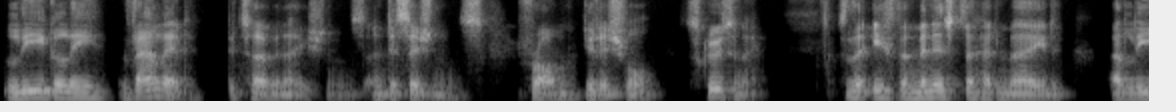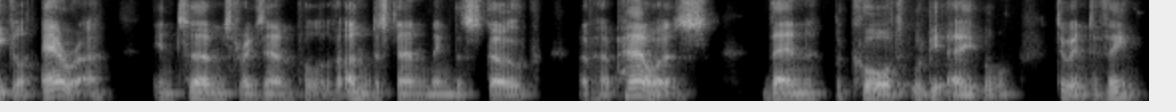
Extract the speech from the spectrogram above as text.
legally valid determinations and decisions from judicial scrutiny. So that if the minister had made a legal error in terms, for example, of understanding the scope of her powers, then the court would be able to intervene.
